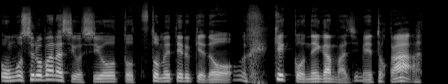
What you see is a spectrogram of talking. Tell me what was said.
面白話をしようと努めてるけど 結構根が真面目とか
